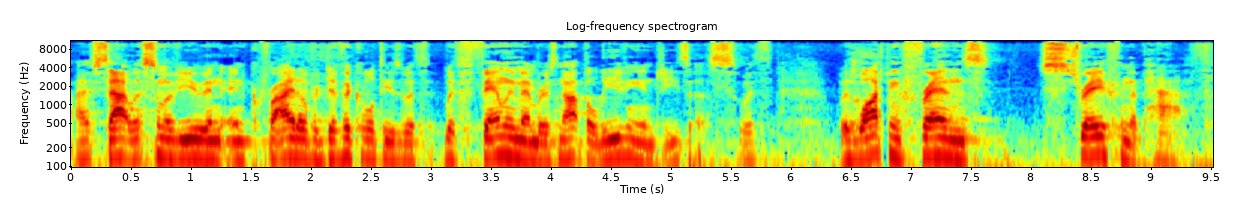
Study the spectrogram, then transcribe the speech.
I've sat with some of you and, and cried over difficulties with, with family members not believing in Jesus, with, with watching friends stray from the path.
